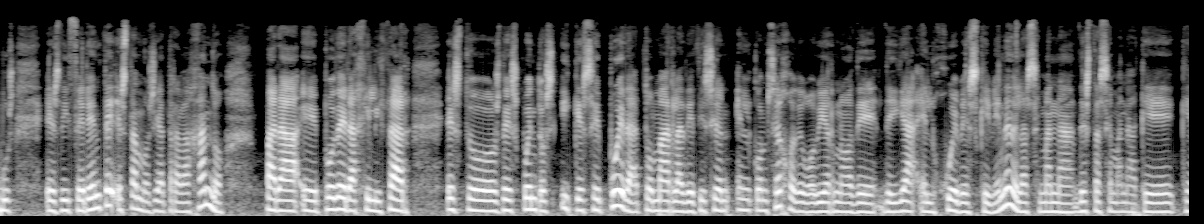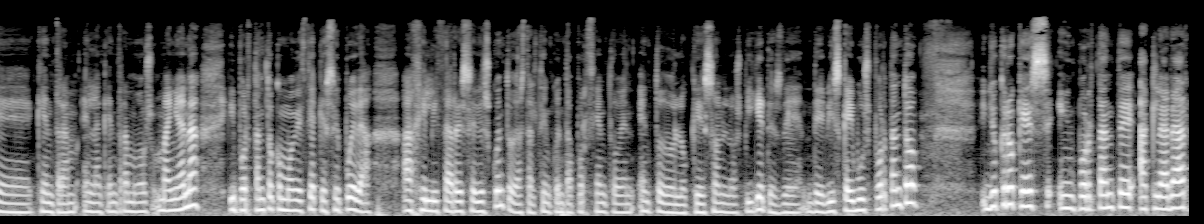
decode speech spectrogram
Bus es diferente. Estamos ya trabajando para eh, poder agilizar estos descuentos y que se pueda tomar la decisión en el Consejo de Gobierno de, de ya el jueves que viene, de la semana de esta semana que, en la que entramos mañana y, por tanto, como decía, que se pueda agilizar ese descuento de hasta el 50% en, todo lo que son los billetes de, de Bus. Por tanto, yo creo que es importante aclarar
